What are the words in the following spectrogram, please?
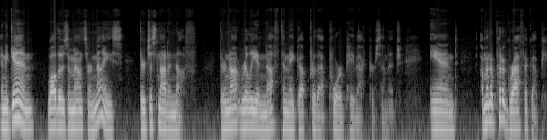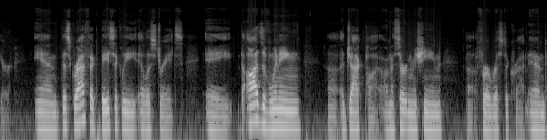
And again, while those amounts are nice, they're just not enough. They're not really enough to make up for that poor payback percentage. And I'm going to put a graphic up here. And this graphic basically illustrates a the odds of winning uh, a jackpot on a certain machine uh, for Aristocrat. And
